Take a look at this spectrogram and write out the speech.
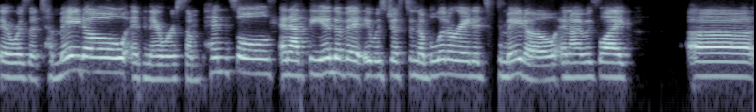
there was a tomato and there were some pencils, and at the end of it, it was just an obliterated tomato, and I was like uh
